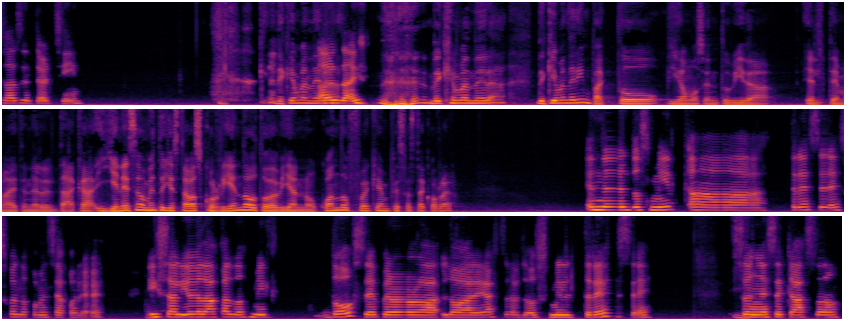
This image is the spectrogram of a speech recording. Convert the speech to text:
2013. ¿De qué manera, de qué manera, de qué manera impactó, digamos, en tu vida el tema de tener el DACA? ¿Y en ese momento ya estabas corriendo o todavía no? ¿Cuándo fue que empezaste a correr? En el 2013 es cuando comencé a correr y salió de DACA en 2012, pero lo, haré hasta el 2013. en ese caso,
